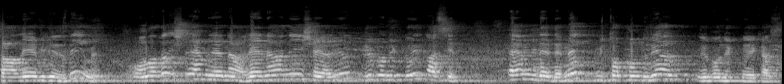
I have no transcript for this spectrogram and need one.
Sağlayabiliriz değil mi? Ona da işte mRNA. RNA ne işe yarıyor? Ribonükleik asit. M de demek mitokondriyal ribonükleik asit.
